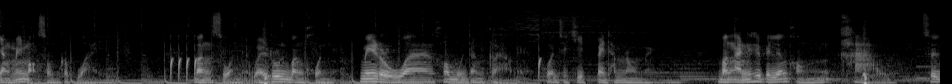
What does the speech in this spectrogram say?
ยังไม่เหมาะสมกับวัย บางส่วนเนี่ยวัยรุ่นบางคนเนี่ยไม่รู้ว่าข้อมูลดังกล่าวเนี่ยควรจะคิดไปทำนองไหน บางอันก็คือเป็นเรื่องของข่าว ซึ่ง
